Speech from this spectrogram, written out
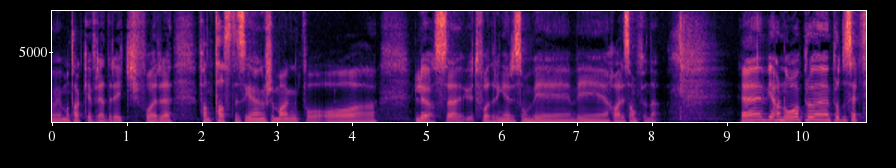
Vi må takke Fredrik for fantastisk engasjement på å løse utfordringer som vi, vi har i samfunnet. Eh, vi har nå produsert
